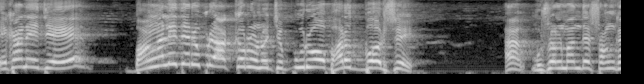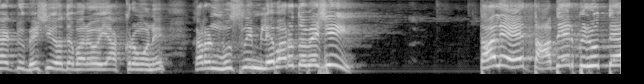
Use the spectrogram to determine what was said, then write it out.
এখানে যে বাঙালিদের উপরে আক্রমণ হচ্ছে পুরো ভারতবর্ষে হ্যাঁ মুসলমানদের সংখ্যা একটু বেশি হতে পারে ওই আক্রমণে, কারণ মুসলিম লেবারও তো বেশি। তাহলে তাদের বিরুদ্ধে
